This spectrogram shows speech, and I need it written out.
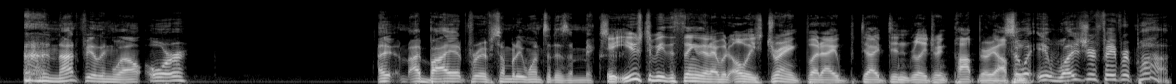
not feeling well or I, I buy it for if somebody wants it as a mixer. It used to be the thing that I would always drink, but I, I didn't really drink pop very often. so it was your favorite pop?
